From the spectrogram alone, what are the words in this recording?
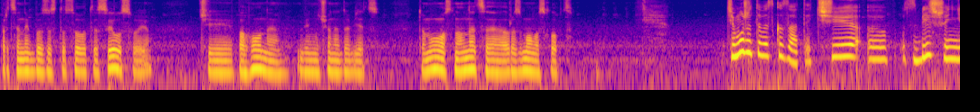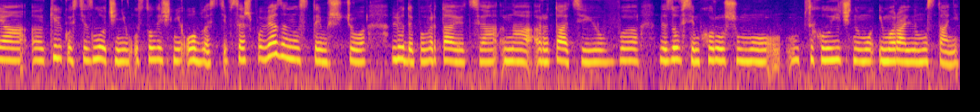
працівник буде застосовувати силу свою чи погони, він нічого не доб'ється. Тому основне це розмова з хлопцем. Чи можете ви сказати, чи е, збільшення е, кількості злочинів у столичній області все ж пов'язано з тим, що люди повертаються на ротацію в не зовсім хорошому психологічному і моральному стані?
